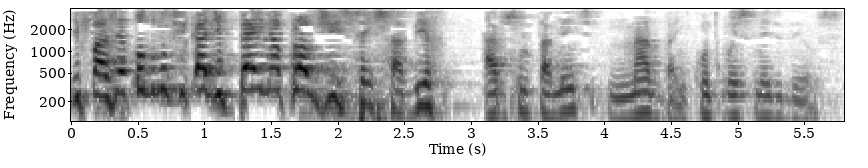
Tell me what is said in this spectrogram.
e fazer todo mundo ficar de pé e me aplaudir, sem saber absolutamente nada enquanto conhecimento de Deus.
